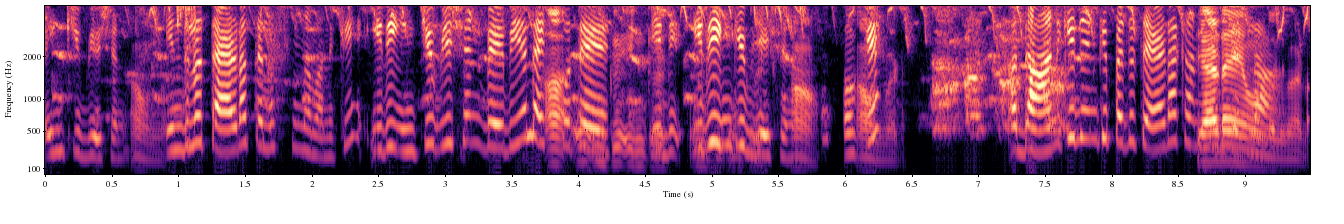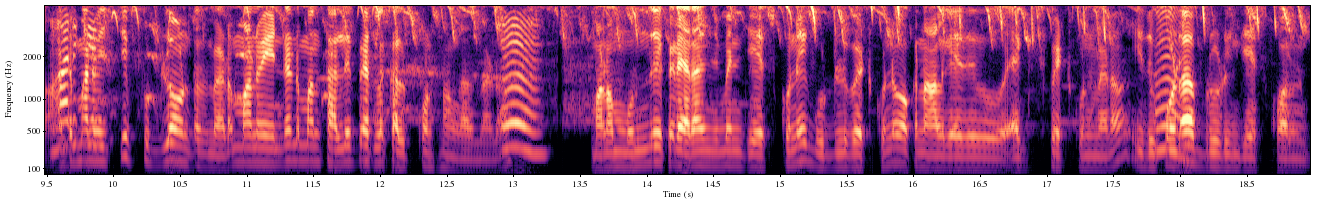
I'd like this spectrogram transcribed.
ఇంక్యుబేషన్ అవును. ఇందులో తేడా తెలుస్తుందా మనకి? ఇది ఇంక్యుబేషన్ బేబీయా ఆ, లేకపోతే ఇది- ఇది incubation. ఆ, దానికి దీనికి పెద్ద తేడా తేడా ఏం కనిపించట్లా ఉండదు మేడం అంటే మనం ఇచ్చి ఫుడ్లో ఉంటుంది మేడం మనం ఏంటంటే మన తల్లిపేటలో కలుపుకుంటున్నాం కదా మేడం. మనం ముందు ఇక్కడ అరేంజ్మెంట్ చేసుకుని గుడ్లు పెట్టుకుని ఒక నాలుగైదు ఎగ్స్ పెట్టుకుని మేడం ఇది. కూడా బ్రూడింగ్ చేసుకోవాలని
